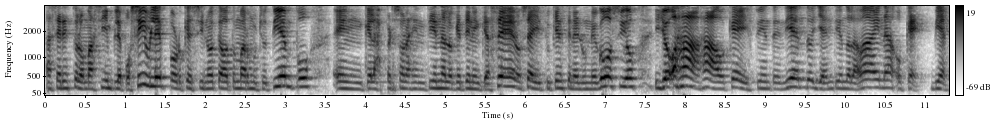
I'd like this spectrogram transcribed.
hacer esto lo más simple posible, porque si no te va a tomar mucho tiempo en que las personas entiendan lo que tienen que hacer, o sea, y tú quieres tener un negocio, y yo, ajá, ajá, ok, estoy entendiendo, ya entiendo la vaina, ok, bien.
